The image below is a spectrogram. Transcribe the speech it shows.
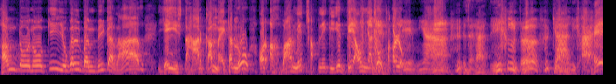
हम दोनों की युगलबंदी का राज। ये इश्तहार का मैटर लो और अखबार में छपने के लिए दे आओ मियाँ लो पकड़ लो। मियाँ जरा देखूँ तो क्या लिखा है?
